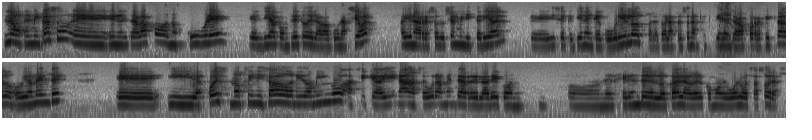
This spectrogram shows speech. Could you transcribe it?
No, en mi caso, eh, en el trabajo nos cubre el día completo de la vacunación. Hay una resolución ministerial que dice que tienen que cubrirlo para todas las personas que tienen Bien. trabajo registrado, obviamente. Eh, y después no fui ni sábado ni domingo, así que ahí nada, seguramente arreglaré con, con el gerente del local a ver cómo devuelvo esas horas.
